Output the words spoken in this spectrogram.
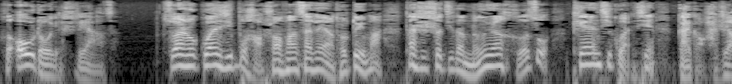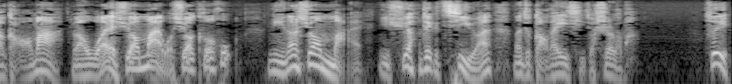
和欧洲也是这样子。虽然说关系不好，双方三天两头对骂，但是涉及到能源合作、天然气管线，该搞还是要搞嘛，是吧？我也需要卖，我需要客户，你那需要买，你需要这个气源，那就搞在一起就是了吧。所以，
